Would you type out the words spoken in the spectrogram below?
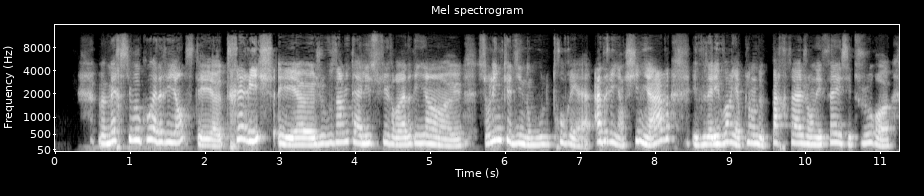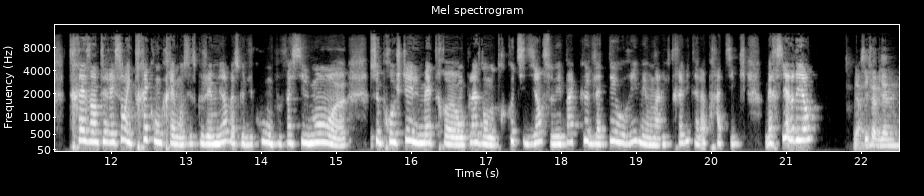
Bah, merci beaucoup Adrien, c'était euh, très riche et euh, je vous invite à aller suivre Adrien sur LinkedIn, donc vous le trouverez à Adrien Chignard et vous allez voir, il y a plein de partages en effet et c'est toujours très intéressant et très concret. Moi, c'est ce que j'aime bien parce que du coup, on peut facilement se projeter et le mettre en place dans notre quotidien. Ce n'est pas que de la théorie, mais on arrive très vite à la pratique. Merci Adrien. Merci Fabienne.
